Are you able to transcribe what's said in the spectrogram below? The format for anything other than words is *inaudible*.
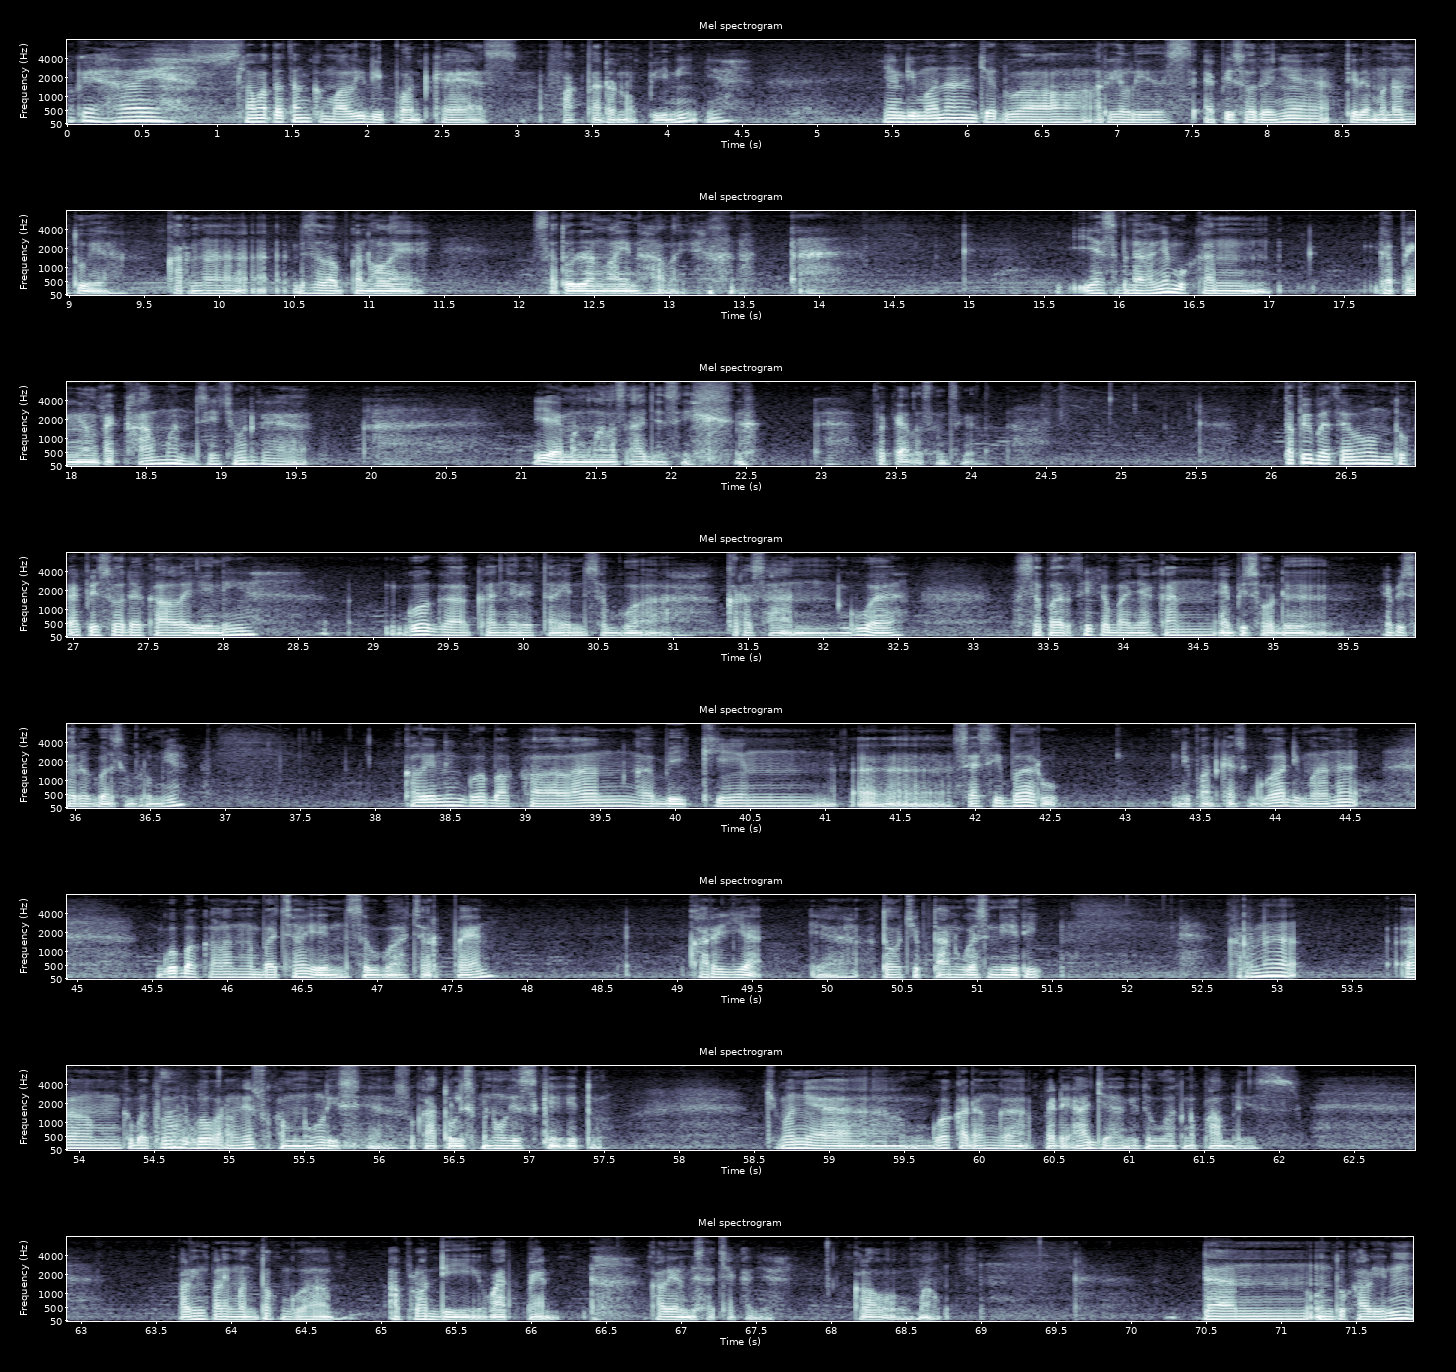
Oke, hai. Selamat datang kembali di podcast Fakta dan Opini ya. Yang di mana jadwal rilis episodenya tidak menentu ya. Karena disebabkan oleh satu dan lain hal ya. *laughs* ya sebenarnya bukan gak pengen rekaman sih, cuman kayak ya emang malas aja sih. *laughs* Pakai alasan segala. Tapi btw untuk episode kali ini ya, gue gak akan nyeritain sebuah keresahan gue seperti kebanyakan episode episode gue sebelumnya. Kali ini gue bakalan ngebikin uh, sesi baru di podcast gue di mana gue bakalan ngebacain sebuah cerpen karya ya atau ciptaan gue sendiri karena um, kebetulan gue orangnya suka menulis ya suka tulis menulis kayak gitu cuman ya gue kadang nggak pede aja gitu buat nge-publish. Paling paling mentok gue upload di Wattpad. Kalian bisa cek aja kalau mau. Dan untuk kali ini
